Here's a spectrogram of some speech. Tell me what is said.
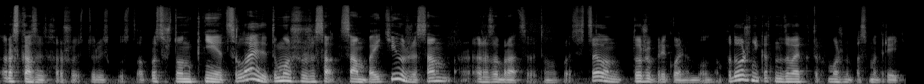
рассказывает хорошо историю искусства, а просто, что он к ней отсылает, и ты можешь уже сам, сам пойти, уже сам разобраться в этом вопросе. В целом, тоже прикольно было. Там художников называют, которых можно посмотреть,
